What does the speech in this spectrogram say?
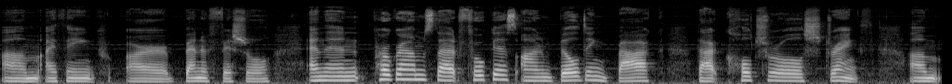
um, i think are beneficial and then programs that focus on building back that cultural strength um,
